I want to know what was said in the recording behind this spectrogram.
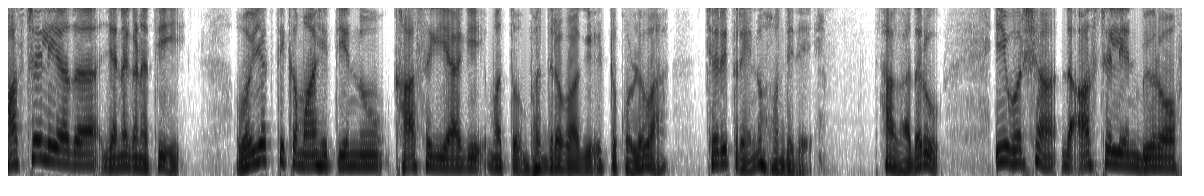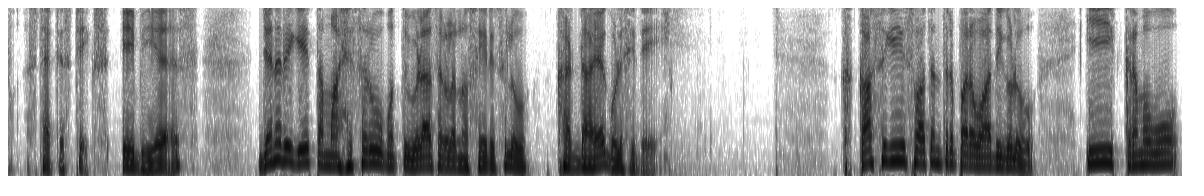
ಆಸ್ಟ್ರೇಲಿಯಾದ ಜನಗಣತಿ ವೈಯಕ್ತಿಕ ಮಾಹಿತಿಯನ್ನು ಖಾಸಗಿಯಾಗಿ ಮತ್ತು ಭದ್ರವಾಗಿ ಇಟ್ಟುಕೊಳ್ಳುವ ಚರಿತ್ರೆಯನ್ನು ಹೊಂದಿದೆ. ಹಾಗಾದರೂ ಈ ವರ್ಷ the Australian bureau of statistics ABS ಜನರಿಗೆ ತಮ್ಮ ಹೆಸರು ಮತ್ತು ವಿಳಾಸಗಳನ್ನು ಸೇರಿಸಲು ಕಡ್ಡಾಯಗೊಳಿಸಿದೆ. ಖಾಸಗಿ ಸ್ವಾತಂತ್ರ್ಯ ಪರವಾದಿಗಳು ಈ ಕ್ರಮವು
